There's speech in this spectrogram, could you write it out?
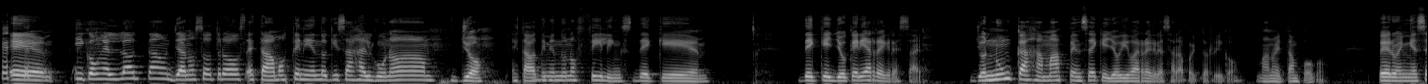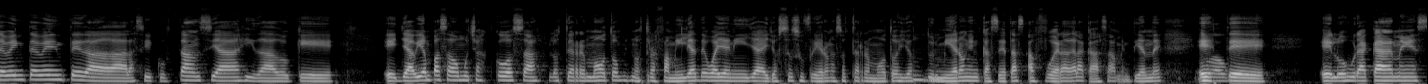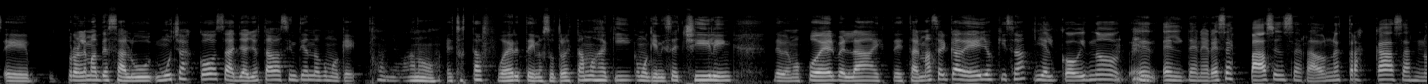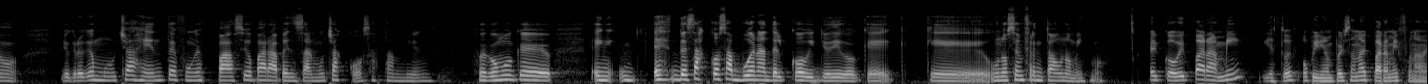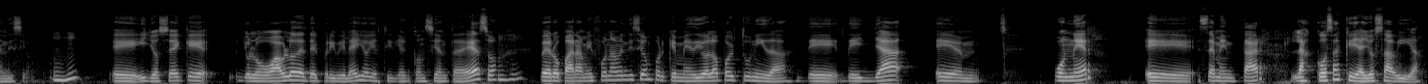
Eh, y con el lockdown ya nosotros estábamos teniendo quizás alguna, yo estaba teniendo unos feelings de que, de que yo quería regresar. Yo nunca jamás pensé que yo iba a regresar a Puerto Rico, Manuel tampoco. Pero en ese 2020, dadas las circunstancias y dado que eh, ya habían pasado muchas cosas, los terremotos, nuestras familias de Guayanilla, ellos se sufrieron esos terremotos, ellos durmieron en casetas afuera de la casa, ¿me entiendes? Wow. Este, eh, los huracanes, eh, problemas de salud, muchas cosas. Ya yo estaba sintiendo como que, coño, mano, esto está fuerte y nosotros estamos aquí, como quien dice, chilling. Debemos poder, ¿verdad? Este, estar más cerca de ellos, quizá. Y el COVID no, el, el tener ese espacio encerrado en nuestras casas, no, yo creo que mucha gente fue un espacio para pensar muchas cosas también. Fue como que en- es de esas cosas buenas del COVID, yo digo, que, que uno se enfrentó a uno mismo. El COVID para mí, y esto es opinión personal, para mí fue una bendición. Eh, y yo sé que yo lo hablo desde el privilegio y estoy bien consciente de eso, pero para mí fue una bendición porque me dio la oportunidad de, de ya eh, poner, eh, cementar las cosas que ya yo sabía,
